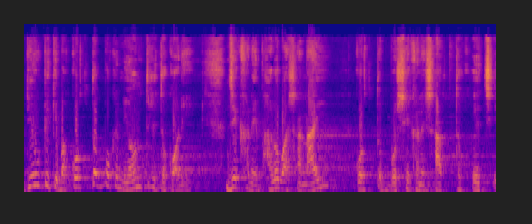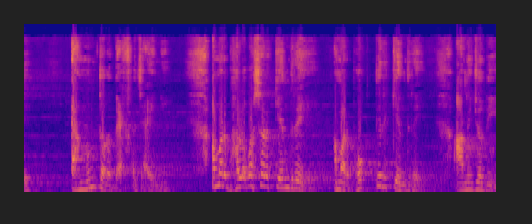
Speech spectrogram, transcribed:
ডিউটিকে বা কর্তব্যকে নিয়ন্ত্রিত করে। যেখানে ভালোবাসা নাই, কর্তব্য সেখানে সার্থক হয়েছে এমনতর দেখা যায়নি। আমার ভালোবাসার কেন্দ্রে, আমার ভক্তির কেন্দ্রে, আমি যদি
